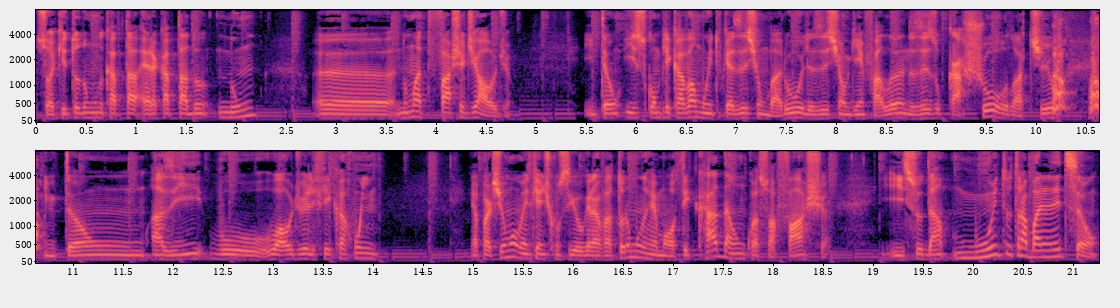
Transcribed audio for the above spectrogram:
só que todo mundo capta, era captado num, uh, numa faixa de áudio. Então isso complicava muito, porque às vezes tinha um barulho, às vezes tinha alguém falando, às vezes o cachorro latiu. Então aí o, o áudio ele fica ruim. E a partir do momento que a gente conseguiu gravar todo mundo remoto e cada um com a sua faixa, isso dá muito trabalho na edição.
